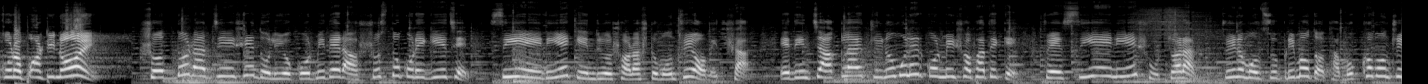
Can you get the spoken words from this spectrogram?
কোনো পার্টি নয়। সদ্য রাজ্যে এসে দলীয় কর্মীদের আশ্বস্ত করে গিয়েছেন সিএ নিয়ে কেন্দ্রীয় স্বরাষ্ট্রমন্ত্রী অমিত শাহ। এদিন চাকলায় তৃণমূলের কর্মী সভা থেকে ফের সিএ নিয়ে সুর চড়ান তৃণমূল সুপ্রিমো তথা মুখ্যমন্ত্রী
